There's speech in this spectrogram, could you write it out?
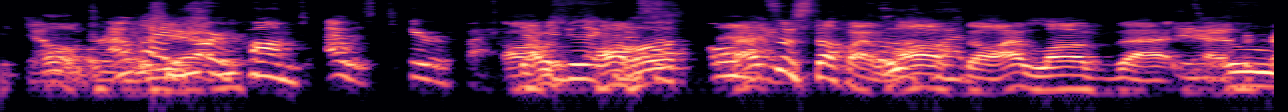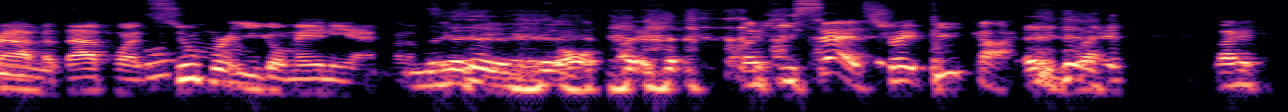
download Oh, I'm glad Yeah. you were pumped. I was terrified. Oh, I was to do that kind of pumped. Oh That's the stuff I God. love, though. I love that Yeah. type of crap at that point. Super egomaniac when I'm 16 years old. Like, like he said, straight peacock. Like, like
